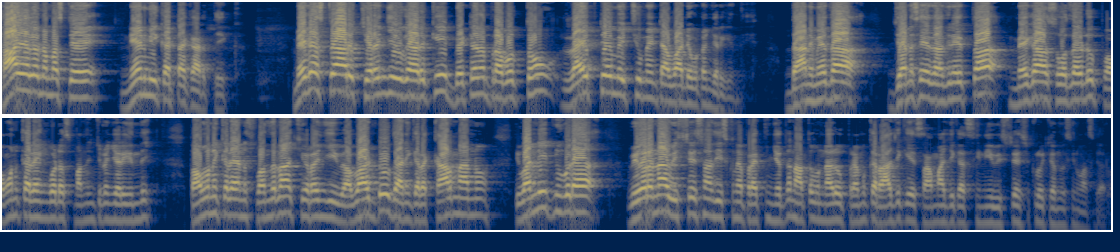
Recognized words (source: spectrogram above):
హాయ్ హలో నమస్తే. నేను మీ కట్ట కార్తీక్. మెగాస్టార్ చిరంజీవి గారికి బెట్టన ప్రభుత్వం లైఫ్ టైం అచీవ్మెంట్ అవార్డు ఇవ్వడం జరిగింది. దాని మీద జనసేన అధినేత మెగా సోదరుడు పవన్ కళ్యాణ్ కూడా స్పందించడం జరిగింది. పవన్ కళ్యాణ్ స్పందన చిరంజీవి అవార్డు దానికి గల కారణాలను ఇవన్నిటిని కూడా వివరణ విశ్లేషణ తీసుకునే ప్రయత్నం చేద్దాం. నాతో ఉన్నారు ప్రముఖ రాజకీయ సామాజిక సినీ విశ్లేషకులు చంద్ర శ్రీనివాస్ గారు.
